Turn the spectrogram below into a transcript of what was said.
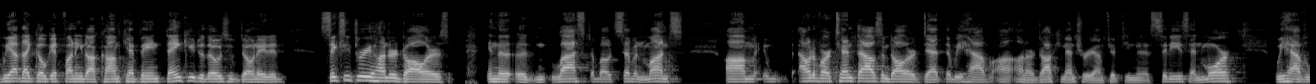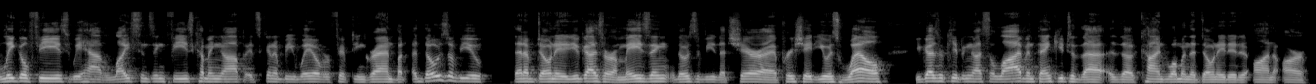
we have that gogetfunding.com campaign. Thank you to those who've donated $6,300 in the uh, last about seven months um, out of our $10,000 debt that we have uh, on our documentary on 15 minute cities and more. We have legal fees, we have licensing fees coming up. It's going to be way over 15 grand. But uh, those of you that have donated, you guys are amazing. Those of you that share, I appreciate you as well. You guys are keeping us alive. And thank you to the, the kind woman that donated on our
